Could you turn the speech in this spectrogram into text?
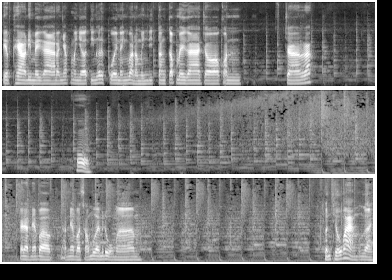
Tiếp theo đi Mega đã nhắc mà nhớ tí nữa được quên anh bảo là mình đi tăng cấp Mega cho con Charak. Ồ. Oh. Cái đặt level đặt level 60 mới đủ mà vẫn thiếu vàng mọi người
